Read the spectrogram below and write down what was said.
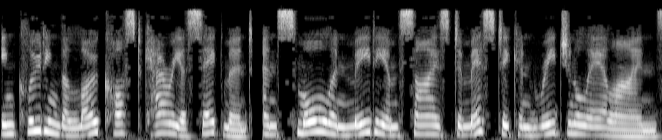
including the low-cost carrier segment, and small and medium-sized domestic and regional airlines.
